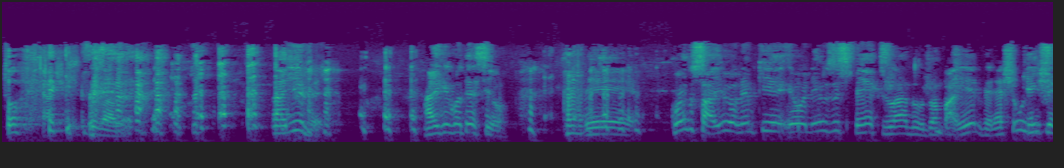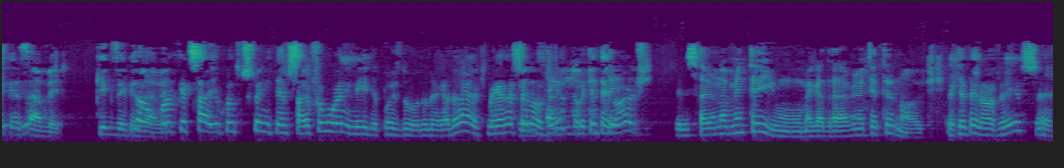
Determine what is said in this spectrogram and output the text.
Tô. Aí, velho. Aí o que aconteceu? É, quando saiu, eu lembro que eu olhei os specs lá do, do aparelho, velho. Achei um que lixo. Que você quer saber? Que, que você quer não, saber? que ele saiu, quando o Super Nintendo saiu, foi um ano e meio depois do, do Mega Drive. O Mega Drive saiu em 90, 89? Ele saiu em 91, o Mega Drive em 89. 89, não é isso? É.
